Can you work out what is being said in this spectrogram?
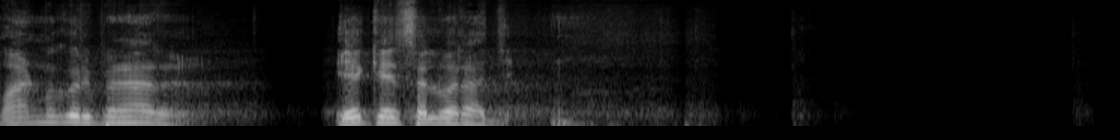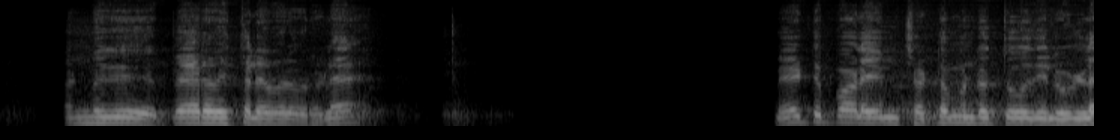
மாண்புமிகு உறுப்பினர் ஏ கே செல்வராஜ். மாண்புமிகு பேரவைத் தலைவர் அவர்களே மேட்டுப்பாளையம் சட்டமன்ற தொகுதியில் உள்ள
